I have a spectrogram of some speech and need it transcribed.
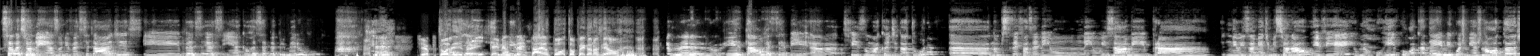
Selecionei as universidades e pensei assim, a que eu receber primeiro eu vou. Tipo, tô livre, hein? Quem me aceitar, eu tô, tô pegando avião. Mesmo. Então, recebi, uh, fiz uma candidatura, uh, não precisei fazer nenhum, nenhum exame para nenhum exame admissional, enviei o meu currículo acadêmico, as minhas notas,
